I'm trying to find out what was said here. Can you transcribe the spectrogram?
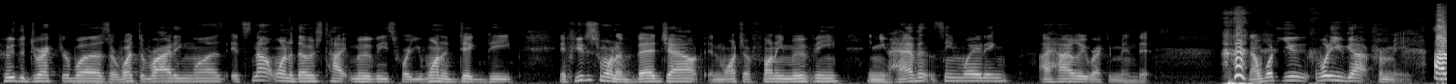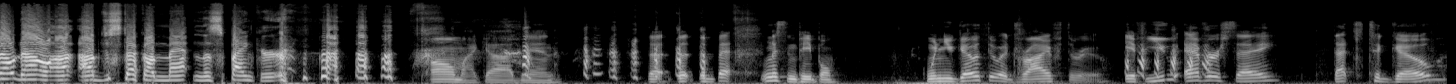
who the director was or what the writing was. It's not one of those type movies where you want to dig deep. If you just want to veg out and watch a funny movie and you haven't seen Waiting, I highly recommend it. now, what do you what do you got from me? I don't know. I, I'm just stuck on Matt and the Spanker. oh my god, man! the the the be- listen, people. When you go through a drive-through, if you ever say that's to go,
